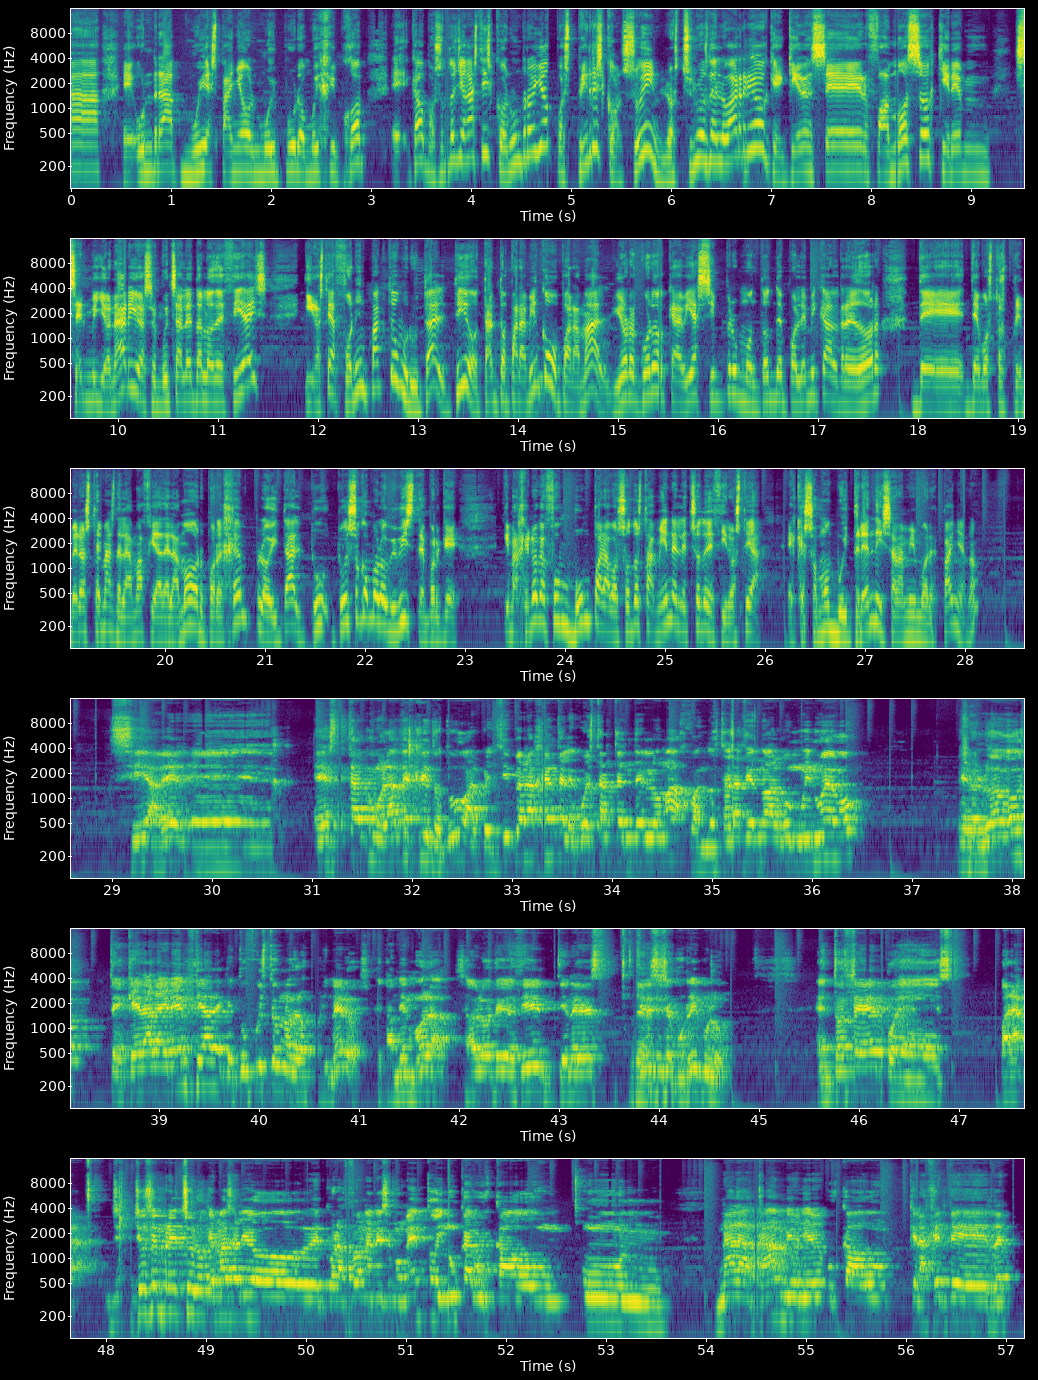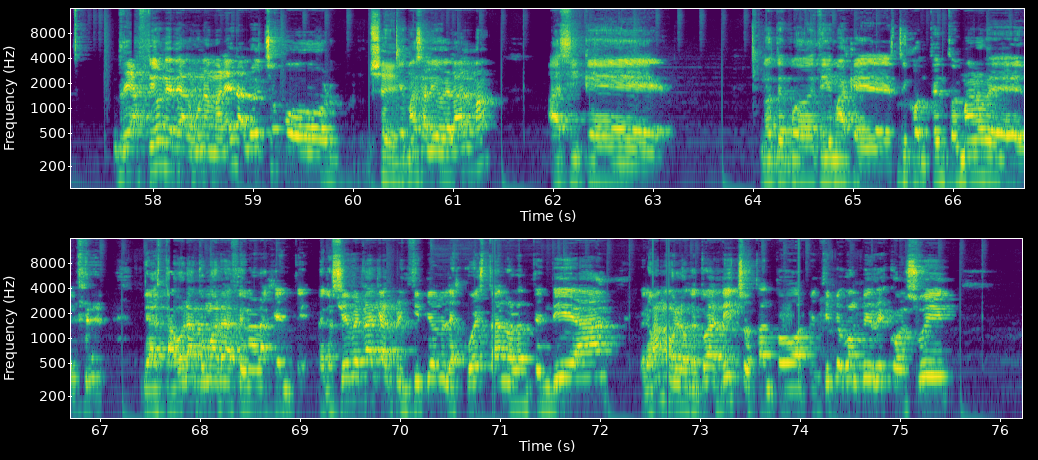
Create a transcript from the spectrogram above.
eh, un rap muy español, muy puro, muy hip hop. Eh, claro, vosotros llegasteis con un rollo, pues pirris con swing. Los chulos del barrio que quieren ser famosos, quieren ser millonarios, en muchas letras lo decíais. Y hostia, fue un impacto brutal, tío, tanto para bien como para mal. Yo recuerdo que había siempre un montón de polémica alrededor de, de vuestros primeros temas de la mafia del amor por ejemplo, y tal. ¿Tú, ¿Tú eso cómo lo viviste? Porque imagino que fue un boom para vosotros también el hecho de decir, hostia, es que somos muy trendy ahora mismo en España, ¿no? Sí, a ver, eh, esta como la has descrito tú, al principio a la gente le cuesta entenderlo más cuando estás haciendo algo muy nuevo, pero luego te queda la herencia de que tú fuiste uno de los primeros, que también mola, ¿sabes lo que te quiero decir? Tienes, tienes ese currículum. Entonces, pues para, yo, siempre he hecho lo que me ha salido del corazón en ese momento y nunca he buscado un, nada a cambio ni he buscado que la gente reaccione de alguna manera. Lo he hecho por, porque me ha salido del alma. Así que no te puedo decir más que estoy contento, hermano, de, de hasta ahora cómo ha reaccionado la gente. Pero sí es verdad que al principio no les cuesta, no lo entendían. Pero vamos, lo que tú has dicho, tanto al principio con Pirris, con Sweet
